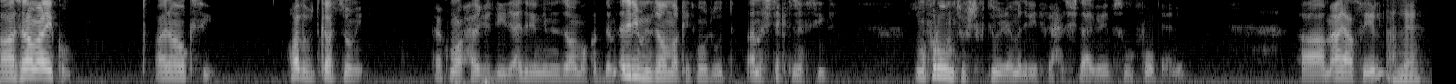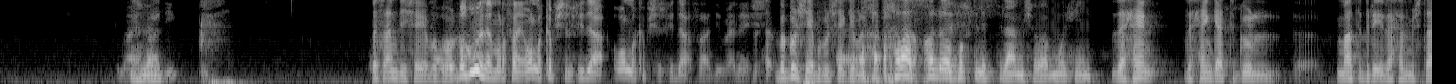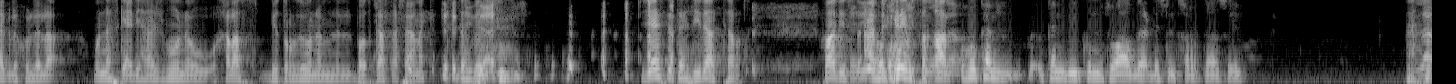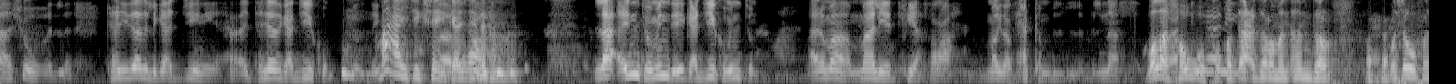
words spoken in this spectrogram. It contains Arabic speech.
آه السلام عليكم. أنا أوكسي. وهذا بودكاست تومي. حياكم الله حلقه جديدة. أدري إني من زمان ما قدمت أدري من زمان ما كنت موجود. أنا اشتقت لنفسي. المفروض أنتم اشتقتوا لي. ما أدري إذا في أحد اشتاق لي بس المفروض يعني. آه معاي أصيل. أهلين. معاي أهلاً. فادي. بس عندي شيء بقول بقولها مرة ثانية. والله كبش الفداء. والله كبش الفداء فادي معليش. بقول شيء بقول شيء قبل خلاص خلوه؟ في وقت الاستلام يا شباب مو الحين. دحين دحين قاعد تقول ما تدري إذا أحد مشتاق لك ولا لا. والناس قاعد يهاجمونا وخلاص بيطردونا من البودكاست عشانك. تستهبل. جايتنا تهديدات ترى. فادي است... تهديدات. عبد الكريم استقال. هو كان كان بيكون متواضع بس انت خربتها اصيل لا شوف التهديدات اللي قاعد تجيني التهديدات اللي قاعد تجيكم قصدي. ما حيجيك شيء لا، قاعد يجينا صراحة. إحنا. لا أنتم أنت قاعد تجيكم أنتم. أنا ما ما لي يد فيها صراحة ما أقدر أتحكم بال- بالناس. والله يخوف يعني- وقد أعذر من أنذر وسوف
